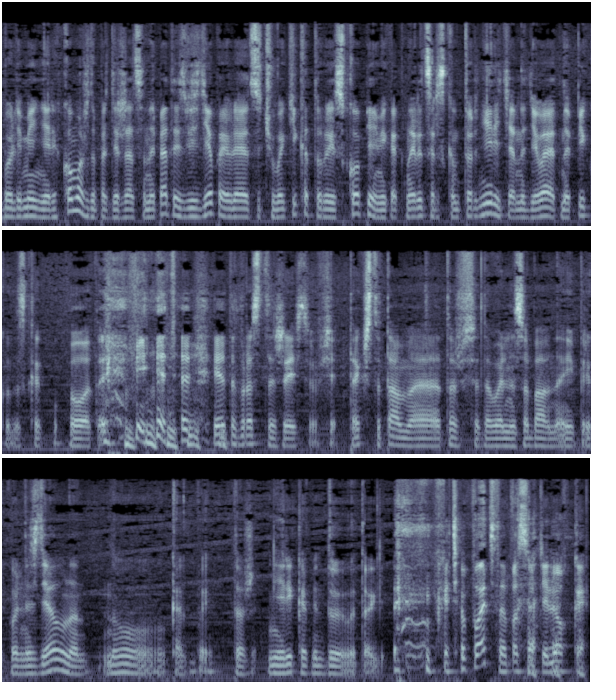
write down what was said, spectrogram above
более-менее легко можно продержаться, на пятой звезде появляются чуваки, которые с копьями, как на рыцарском турнире, тебя надевают на пику на скаку. Вот. Это просто жесть вообще. Так что там э, тоже все довольно забавно и прикольно сделано. Ну, как бы тоже не рекомендую в итоге. Хотя платина, по сути, легкая.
